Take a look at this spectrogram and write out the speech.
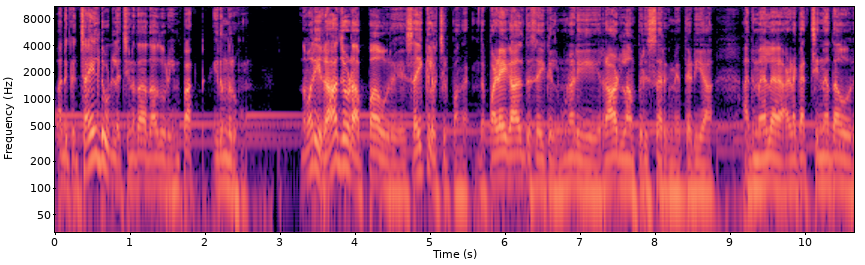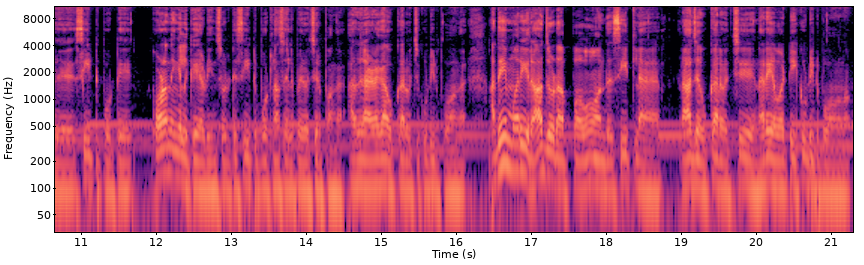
அதுக்கு சைல்டுஹுட்டில் சின்னதாக ஏதாவது ஒரு இம்பாக்ட் இருந்திருக்கும். இந்த மாதிரி ராஜோட அப்பா ஒரு சைக்கிள் வச்சுருப்பாங்க. இந்த பழைய காலத்து சைக்கிள் முன்னாடி ராட்லாம் பெருசாக இருக்குமே தடியாக அது மேலே அழகாக சின்னதாக ஒரு சீட்டு போட்டு குழந்தைங்களுக்கு அப்படின்னு சொல்லிட்டு சீட்டு போட்டுலாம் சில பேர் வச்சுருப்பாங்க. அதில் அழகாக உட்கார வச்சு கூட்டிகிட்டு போவாங்க. அதே மாதிரி ராஜோட அப்பாவும் அந்த சீட்டில் ராஜை உட்கார வச்சு நிறைய வாட்டி கூட்டிகிட்டு போவாங்களாம்.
